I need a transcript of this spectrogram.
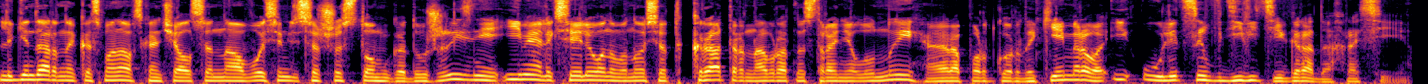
Легендарный космонавт скончался на 86-м году жизни. Имя Алексея Леонова носят кратер на обратной стороне Луны, аэропорт города Кемерово и улицы в девяти городах России.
